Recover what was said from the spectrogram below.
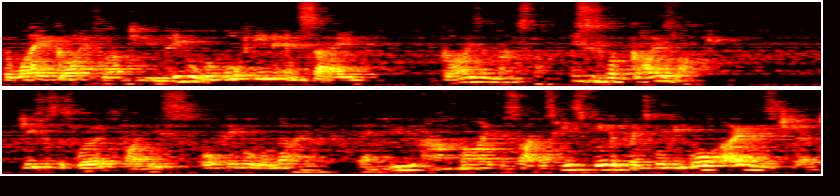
the way God has loved you, people will walk in and say, God is amongst them. This is what God is like. Jesus' words, by this all people will know that you are my disciples. His fingerprints will be all over this church,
